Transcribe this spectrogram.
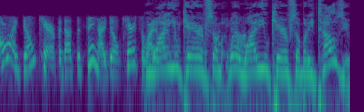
Oh, I don't care, but that's the thing. I don't care, so why, Why, do you care if somebody? Well, about why do you care if somebody tells you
